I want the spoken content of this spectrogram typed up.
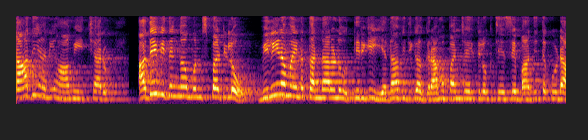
నాదే అని హామీ ఇచ్చారు. అదేవిధంగా మున్సిపాలిటీలో విలీనమైన తండాలను తిరిగి యథావిధిగా గ్రామ పంచాయతీలోకి చేసే బాధ్యత కూడా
